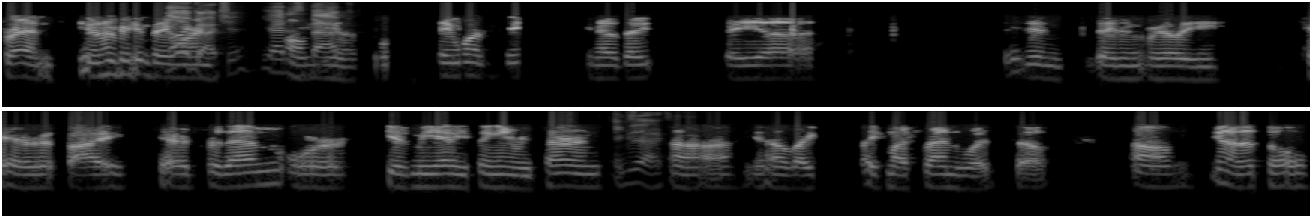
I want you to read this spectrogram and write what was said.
friends. You know what I mean? They No, weren't. got you. Yeah, um, back. you know, they weren't. You know, they they uh, they didn't they didn't really care if I cared for them or give me anything in return. exactly. Uh, you know, like like my friend would. So, um, you know, that's all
